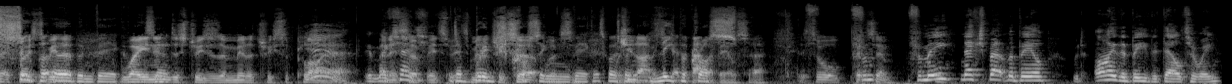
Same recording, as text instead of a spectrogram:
it? s- It's supposed to super be that urban vehicle, Wayne so- Industries is a military supplier. Yeah, it makes and it's sense. A, it's, It's a it's military bridge crossing surplus. vehicle. It's supposed to like leap get the across. Batmobile, sir? This all for, in. for me, next Batmobile would either be the Delta Wing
